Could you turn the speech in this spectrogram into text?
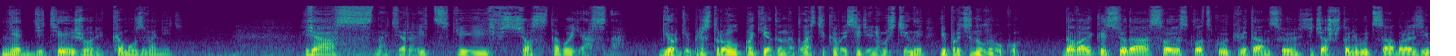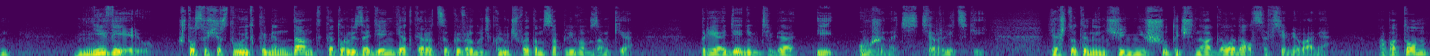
нет детей, Жорик, кому звонить? Ясно, Терлицкий, все с тобой ясно. Георгий пристроил пакеты на пластиковое сиденье у стены и протянул руку. «Давай-ка сюда свою складскую квитанцию, сейчас что-нибудь сообразим». «Не верю, что существует комендант, который за деньги откажется повернуть ключ в этом сопливом замке. Приоденем тебя и ужинать, Стерлицкий. Я что-то нынче не шуточно оголодал со всеми вами. А потом,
